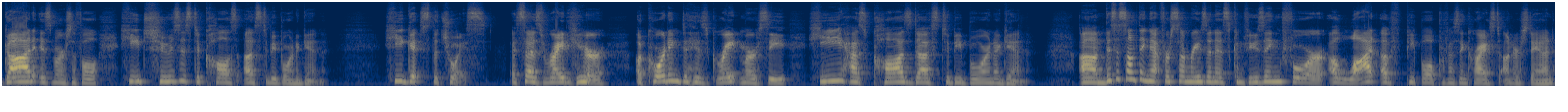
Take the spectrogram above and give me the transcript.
God is merciful, He chooses to cause us to be born again. He gets the choice. It says right here, according to His great mercy, He has caused us to be born again. Um, this is something that for some reason is confusing for a lot of people professing Christ to understand.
